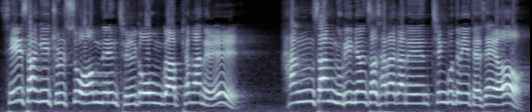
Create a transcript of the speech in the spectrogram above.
세상이 줄 수 없는 즐거움과 평안을 항상 누리면서 살아가는 친구들이 되세요.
